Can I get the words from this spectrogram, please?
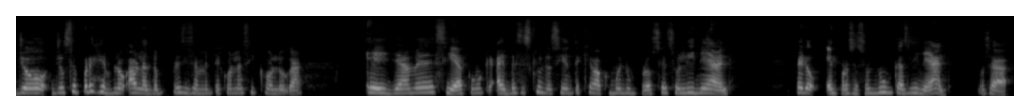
yo, yo sé, por ejemplo, hablando precisamente con la psicóloga, ella me decía como que hay veces que uno siente que va como en un proceso lineal, pero el proceso nunca es lineal. O sea,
